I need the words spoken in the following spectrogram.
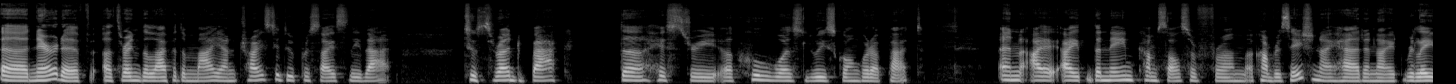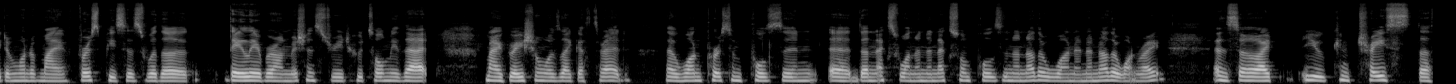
uh, narrative, uh, Threading the Life of the Mayan, tries to do precisely that to thread back the history of who was Luis Gongora Pat. And I, I, the name comes also from a conversation I had, and I relate in one of my first pieces with a day laborer on Mission Street who told me that migration was like a thread that one person pulls in uh, the next one, and the next one pulls in another one, and another one, right? And so I you can trace the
